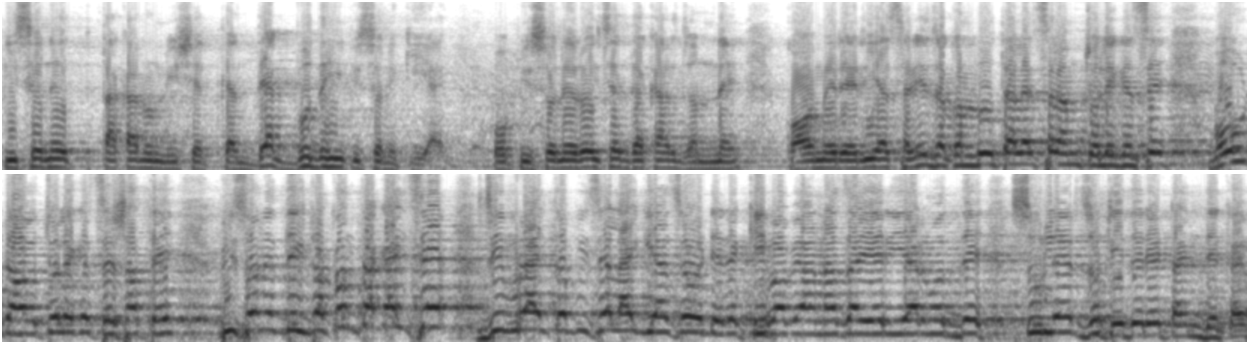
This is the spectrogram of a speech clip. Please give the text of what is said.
পিছনে তাকানো নিষেধ কেন? দেখব দেখি পিছনে কি আয়। ও পিছনে রয়েছে দেখার জন্যে। কমের এরিয়া ছাড়িয়ে যখন লুত আলাইসালাম চলে গেছে, বউটাও চলে গেছে সাথে। পিছনের দিক যখন তাকাইছে, জিব্রাইল তো পিছে লাগিয়েছে ওই ডেরে কীভাবে আনা যায় এরিয়ার মধ্যে? চুলের জুটি ধরে টাইম দেখায়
